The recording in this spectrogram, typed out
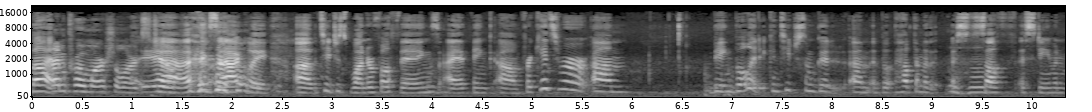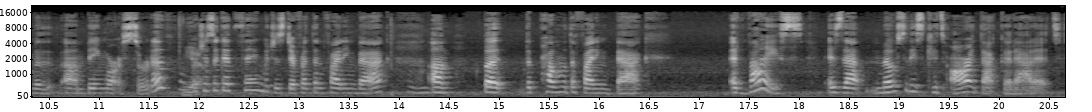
but I'm pro martial arts too. Yeah, exactly. um, it teaches wonderful things. I think um, for kids who are um, being bullied, it can teach some good, um, help them with Mhm. self esteem and with um, being more assertive, Yeah. which is a good thing, which is different than fighting back. Mhm. Um, but the problem with the fighting back advice is that most of these kids aren't that good at it.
